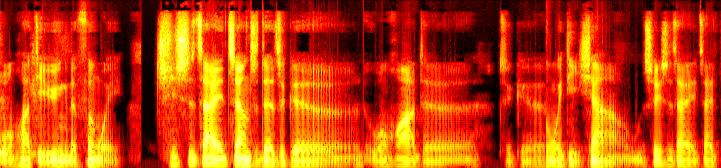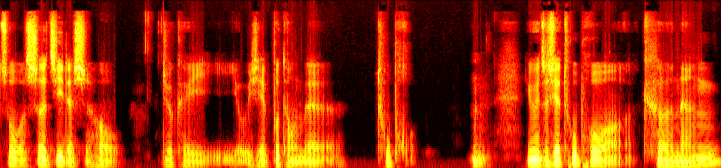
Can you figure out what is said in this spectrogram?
文化底蕴的氛围。其实，在这样子的这个文化的。这个氛围底下，我们所以是在在做设计的时候，就可以有一些不同的突破，嗯，因为这些突破可能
